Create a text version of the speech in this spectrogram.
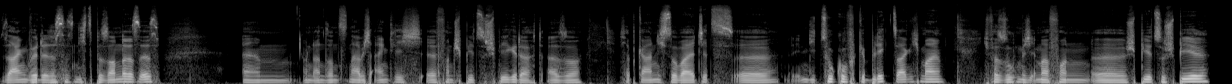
sagen würde, dass das nichts Besonderes ist. Ähm, und ansonsten habe ich eigentlich äh, von Spiel zu Spiel gedacht. Also ich habe gar nicht so weit jetzt äh, in die Zukunft geblickt, sage ich mal. Ich versuche mich immer von äh, Spiel zu Spiel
